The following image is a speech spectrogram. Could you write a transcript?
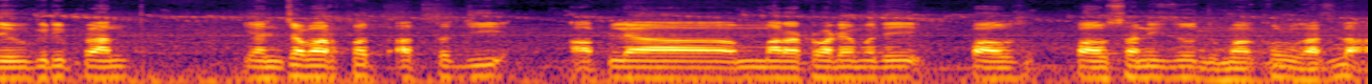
देवगिरी प्रांत. यांच्यामार्फत आत्ता जी आपल्या मराठवाड्यामध्ये पावस पावसाने जो धुमाकूळ घातला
